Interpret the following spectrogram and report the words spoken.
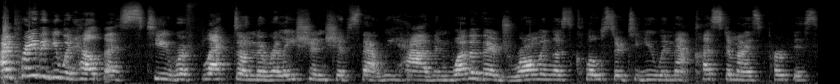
I pray that you would help us to reflect on the relationships that we have and whether they're drawing us closer to you in that customized purpose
